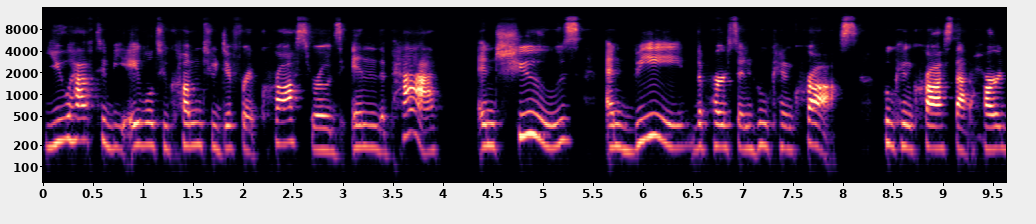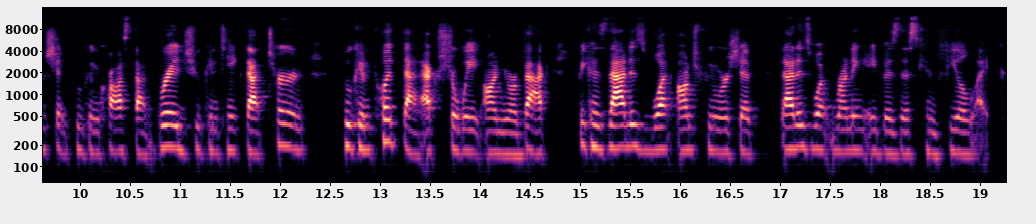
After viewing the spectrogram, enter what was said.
you have to be able to come to different crossroads in the path and choose and be the person who can cross, who can cross that hardship, who can cross that bridge, who can take that turn, who can put that extra weight on your back, because that is what entrepreneurship, that is what running a business can feel like.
